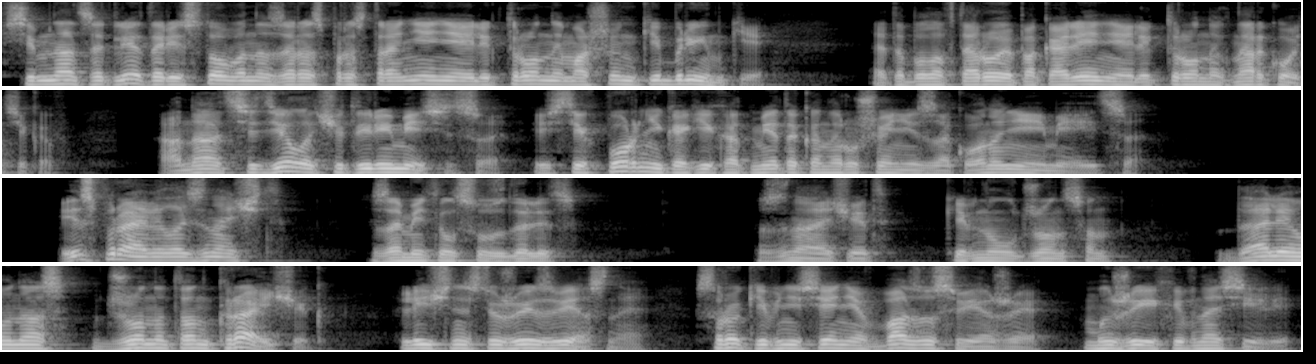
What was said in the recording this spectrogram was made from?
В 17 лет арестована за распространение электронной машинки Бринки. Это было второе поколение электронных наркотиков. Она отсидела 4 месяца, и с тех пор никаких отметок о нарушении закона не имеется. «Исправилась, значит», – заметил Суздалец. «Значит», – кивнул Джонсон. «Далее у нас Джонатан Крайчик, Личность уже известная. Сроки внесения в базу свежие. Мы же их и вносили.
